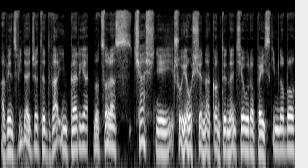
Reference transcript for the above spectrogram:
a więc widać, że te dwa imperia no, coraz ciaśniej czują się na kontynencie europejskim, no bo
